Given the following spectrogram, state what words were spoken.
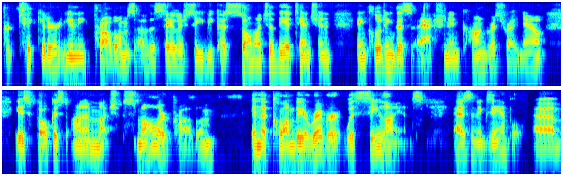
particular unique problems of the Salish Sea because so much of the attention, including this action in Congress right now, is focused on a much smaller problem in the Columbia River with sea lions. As an example, um,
